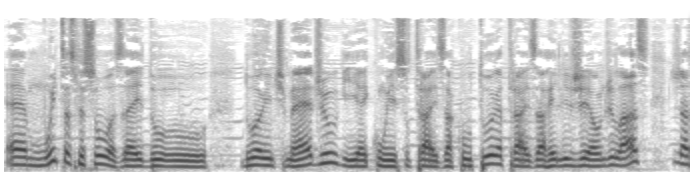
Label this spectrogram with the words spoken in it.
é, muitas pessoas aí do, do Oriente Médio, e aí com isso traz a cultura, traz a religião de lá, já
